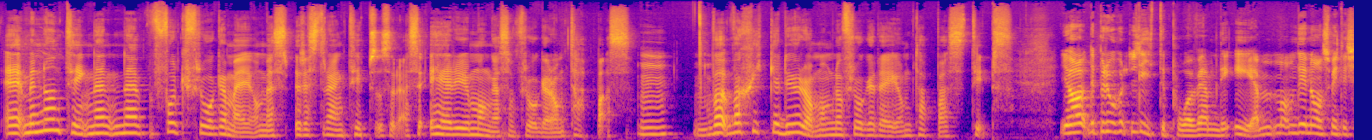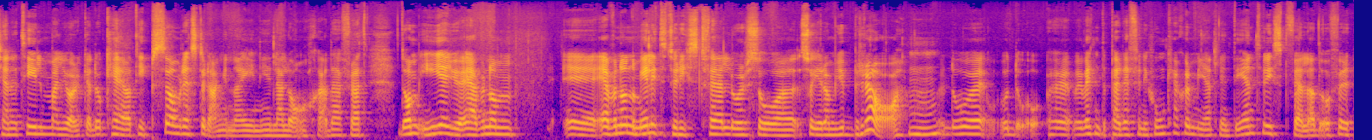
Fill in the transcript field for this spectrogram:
Eh, Men någonting, när, när folk frågar mig om es- restaurangtips och sådär så är det ju många som frågar om tapas. Mm. Vad, vad skickar du dem om de frågar dig om tapas-tips? Ja, det beror lite på vem det är. Om det är någon som inte känner till Mallorca, då kan jag tipsa om restaurangerna inne i La Lonja. Därför att de är ju, även om eh, även om de är lite turistfällor så, så är de ju bra. Då, och då, eh, jag vet inte, per definition kanske de egentligen inte är en turistfälla då, för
